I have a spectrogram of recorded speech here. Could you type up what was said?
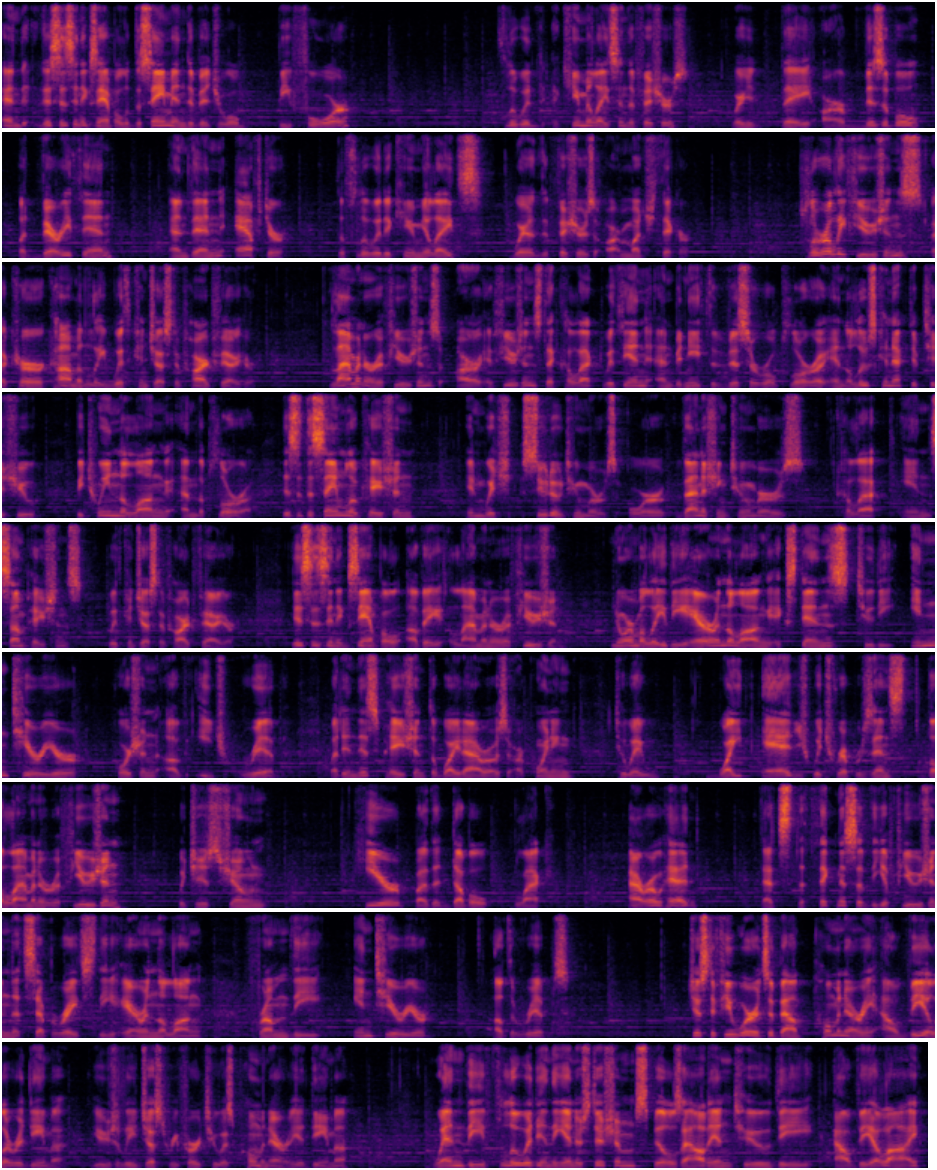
And this is an example of the same individual before fluid accumulates in the fissures, where they are visible but very thin, and then after the fluid accumulates, where the fissures are much thicker. Pleural effusions occur commonly with congestive heart failure. Laminar effusions are effusions that collect within and beneath the visceral pleura in the loose connective tissue between the lung and the pleura. This is the same location in which pseudotumors or vanishing tumors collect in some patients with congestive heart failure. This is an example of a laminar effusion. Normally, the air in the lung extends to the interior portion of each rib but in this patient, the white arrows are pointing to a white edge, which represents the laminar effusion, which is shown here by the double black arrowhead. That's the thickness of the effusion that separates the air in the lung from the interior of the ribs. Just a few words about pulmonary alveolar edema, usually just referred to as pulmonary edema. When the fluid in the interstitium spills out into the alveoli,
